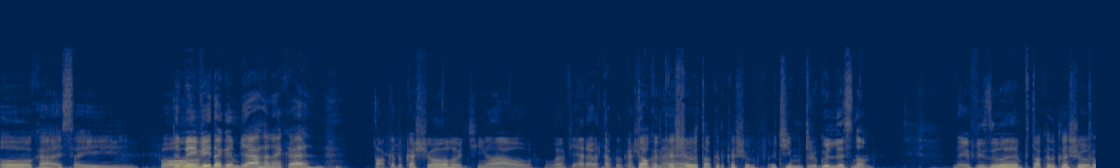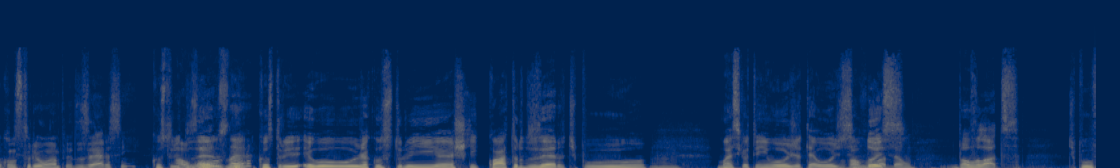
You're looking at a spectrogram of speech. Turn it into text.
Ô, cara, isso aí Pô, também veio da gambiarra, né, cara? Toca do Cachorro, tinha lá o, o amp... Era o Toca do Cachorro, Toca do né? cachorro, toca do cachorro. Eu tinha muito orgulho desse nome. Daí eu fiz o amp Toca do Cachorro. Tu construiu um amplo do zero, sim? Construí Alguns, do zero. né? Construí, eu já construí acho que quatro do zero. Tipo, mas que eu tenho hoje até hoje são dois. Valvulados. Tipo,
